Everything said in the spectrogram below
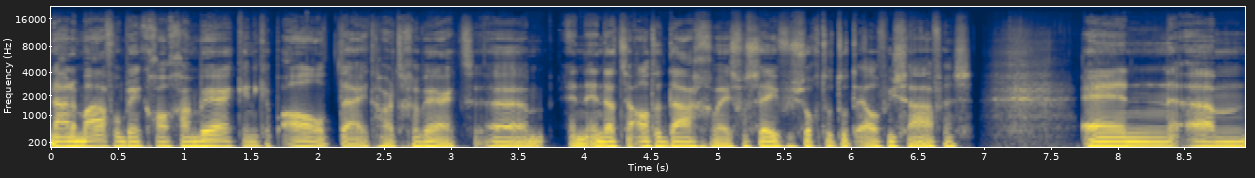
Na de MAVO ben ik gewoon gaan werken. En ik heb altijd hard gewerkt. Ehm, en, en dat zijn altijd dagen geweest van 7 uur s ochtends tot 11 uur s avonds. En ehm,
